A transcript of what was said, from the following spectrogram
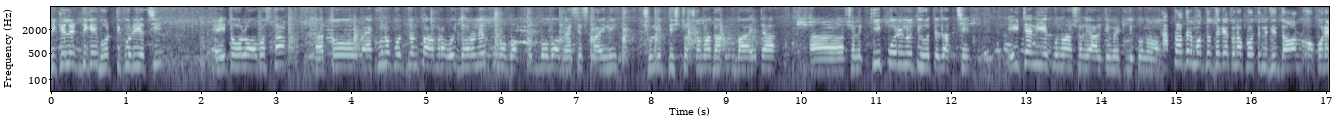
বিকেলের দিকেই ভর্তি করিয়েছি। এই তো হলো অবস্থা। তো এখনও পর্যন্ত আমরা ওই ধরনের কোনো বক্তব্য বা মেসেজ পাইনি। সুনির্দিষ্ট সমাধান বা এটা আসলে কি পরিণতি হতে যাচ্ছে? এইটা নিয়ে কোনো আসলে আলটিমেটলি কোনো আপনাদের মধ্য থেকে কোনো প্রতিনিধি দল ওপরে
